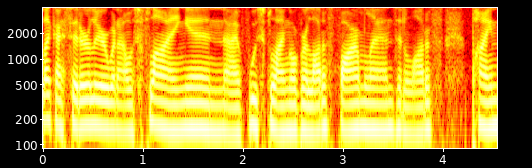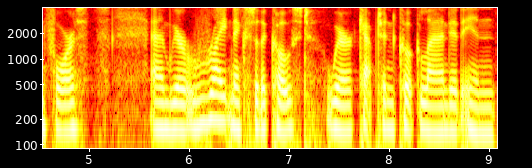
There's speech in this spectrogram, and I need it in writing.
like I said earlier, when I was flying in, I was flying over a lot of farmlands and a lot of pine forests, and we are right next to the coast where Captain Cook landed in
